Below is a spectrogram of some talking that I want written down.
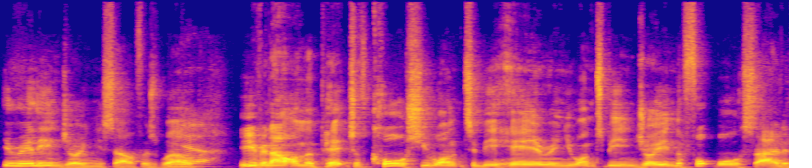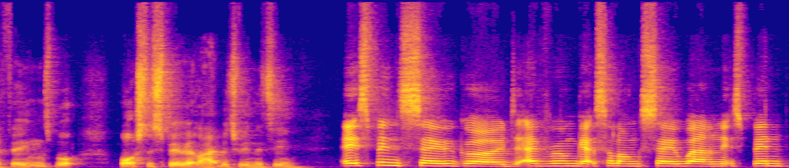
you're really enjoying yourself as well. Yeah. Even out on the pitch, of course, you want to be here and you want to be enjoying the football side of things. But what's the spirit like between the team? It's been so good. Everyone gets along so well, and it's been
